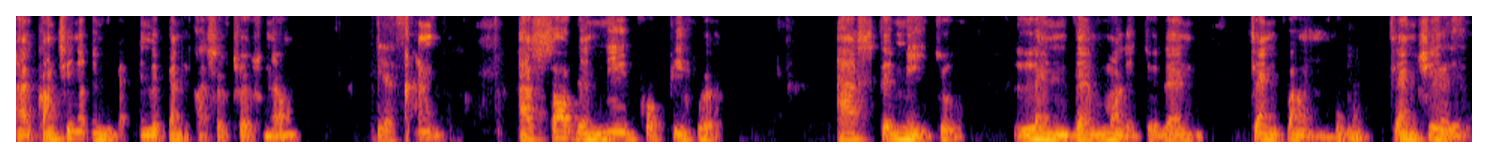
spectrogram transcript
I continue in, in the Pentecostal church now. Yes. And I saw the need for people asking me to lend them money, to lend 10 pounds, 10 shillings. Yes.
